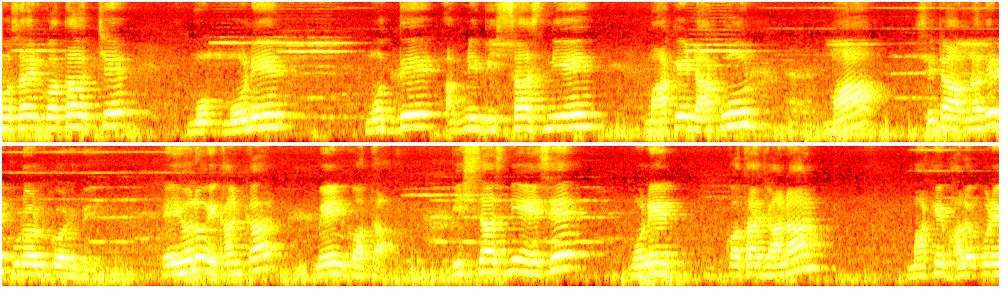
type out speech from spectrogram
মশাইয়ের কথা হচ্ছে মনের মধ্যে আপনি বিশ্বাস নিয়ে মাকে ডাকুন মা সেটা আপনাদের পূরণ করবে। এই হলো এখানকার মেন কথা। বিশ্বাস নিয়ে এসে মনের কথা জানান মাকে ভালো করে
